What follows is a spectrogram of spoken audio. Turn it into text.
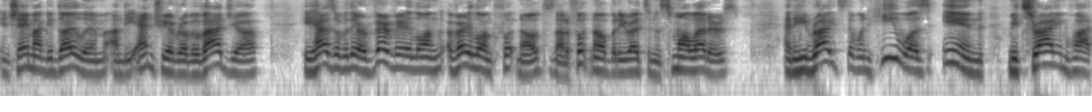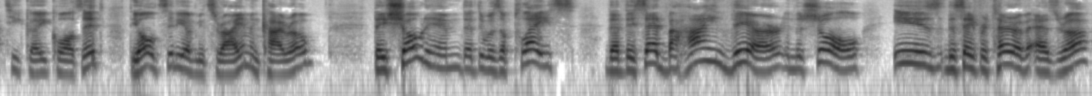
in Shem HaGedolim on the entry of Rabbi Vadia, he has over there a very, very long, a very long footnote. It's not a footnote, but he writes it in small letters. And he writes that when he was in Mitzrayim Huatika, he calls it, the old city of Mitzrayim in Cairo, they showed him that there was a place that they said behind there in the shul is the Sefer Torah of Ezra,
